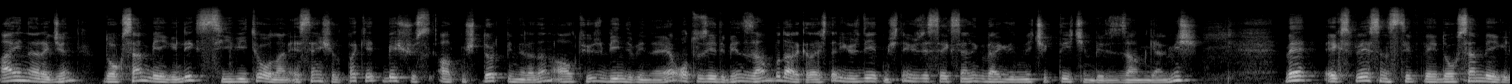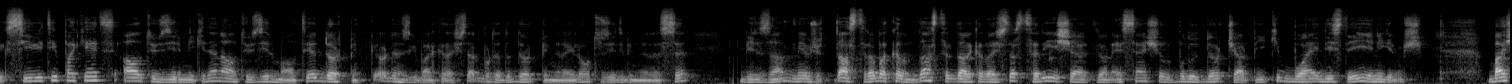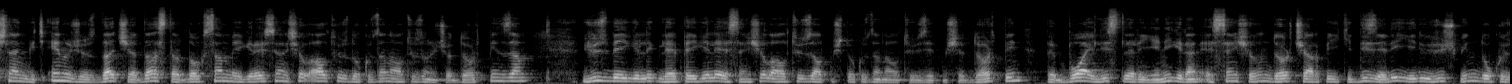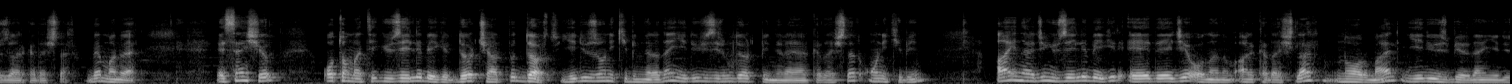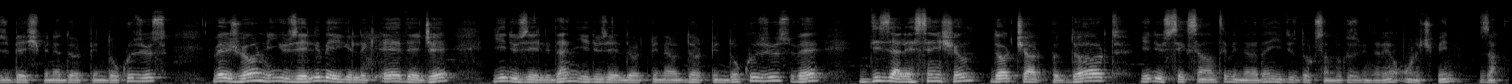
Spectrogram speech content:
Aynı aracın 90 beygirlik CVT olan Essential paket 564 bin liradan 600 bin, bin liraya 37 bin zam. Bu da arkadaşlar %70'den %80'lik vergi dilimine çıktığı için bir zam gelmiş. Ve Expression Stepway 90 beygirlik CVT paket 622'den 626'ya 4000. Gördüğünüz gibi arkadaşlar burada da 4000 lirayla 37 bin lirası bir zam mevcut. Duster'a bakalım. Duster'da arkadaşlar sarı işaretli olan Essential Blue 4x2 bu ay listeye yeni girmiş. Başlangıç en ucuz Dacia Duster 90 beygir Essential 609'dan 613'e 4000 zam. 100 beygirlik LPG'li Essential 669'dan 670'e 4000 ve bu ay listelere yeni giren Essential'ın 4x2 dizeli 703.900 arkadaşlar ve manuel. Essential otomatik 150 beygir 4x4 712 bin liradan 724 bin liraya arkadaşlar 12 bin. Aynı aracın 150 beygir EDC olanım arkadaşlar normal 701'den 705 bine 4900 ve Journey 150 beygirlik EDC 750'den 754 bine 4900 ve Diesel Essential 4x4 786 bin liradan 799 bin liraya 13 bin zam.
